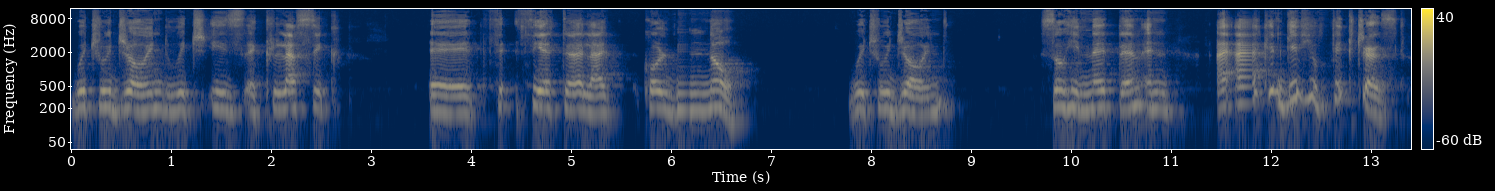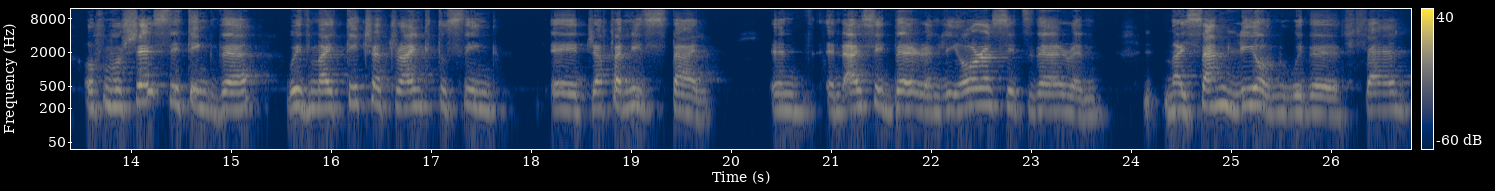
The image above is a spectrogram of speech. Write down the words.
which we joined, which is a classic uh, th theater like called Noh, which we joined. So he met them and I, I can give you pictures of Moshe sitting there with my teacher trying to sing a Japanese style. And, and I sit there and Leora sits there and my son Leon with a fan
